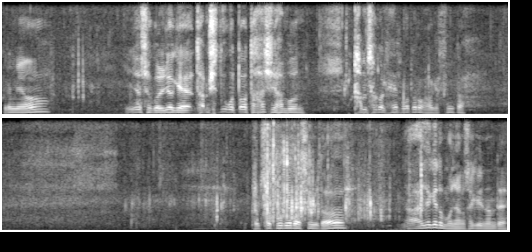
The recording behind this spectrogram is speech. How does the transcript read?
그러면 이 녀석을 여기에 잠시 두고 또 다시 한번 탐색을 해 보도록 하겠습니다. 벌써 두 개 봤습니다. 아 여기도 모양색이 있는데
